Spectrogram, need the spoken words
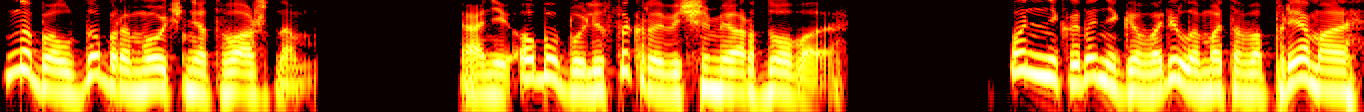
но был добрым и очень отважным. Они оба были сокровищами Ордова. Он никогда не говорил им этого прямо,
